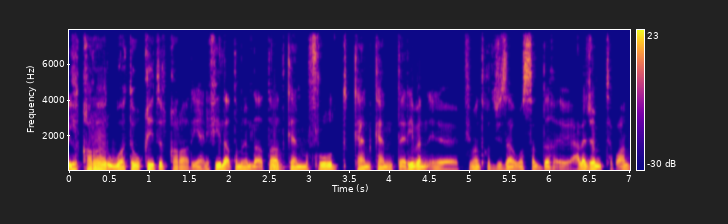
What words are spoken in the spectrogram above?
القرار وتوقيت القرار يعني في لقطة من اللقطات. كان مفروض كان كان تقريبا آه، في منطقة جزاء وصل. آه، على جنب طبعا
